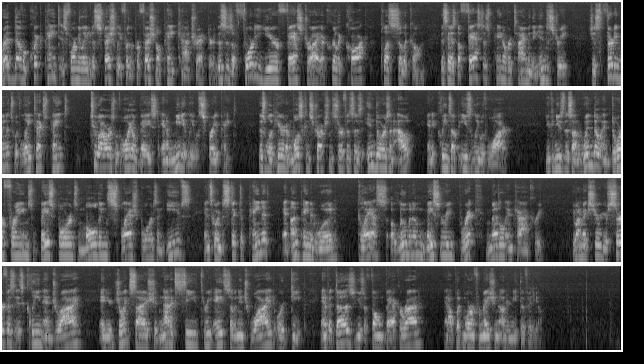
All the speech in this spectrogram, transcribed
Red Devil Quick Paint is formulated especially for the professional paint contractor. This is a 40-year fast dry acrylic caulk plus silicone. This has the fastest paint over time in the industry, just 30 minutes with latex paint, 2 hours with oil-based, and immediately with spray paint. This will adhere to most construction surfaces indoors and out, and it cleans up easily with water. You can use this on window and door frames, baseboards, moldings, splashboards, and eaves, and it's going to stick to painted and unpainted wood, glass, aluminum, masonry, brick, metal, and concrete. You want to make sure your surface is clean and dry, and your joint size should not exceed 3 eighths of an inch wide or deep. And if it does, use a foam backer rod, and I'll put more information underneath the video.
